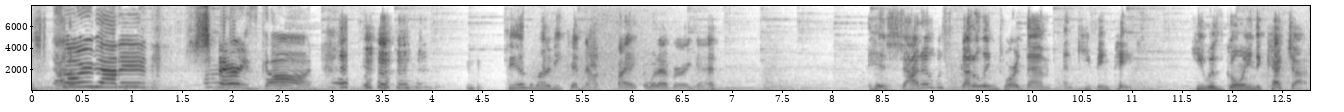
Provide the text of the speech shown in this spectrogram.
Sorry about it. Sherry's gone. she doesn't want to be kidnapped by whatever again. His shadow was scuttling toward them and keeping pace. He was going to catch up.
